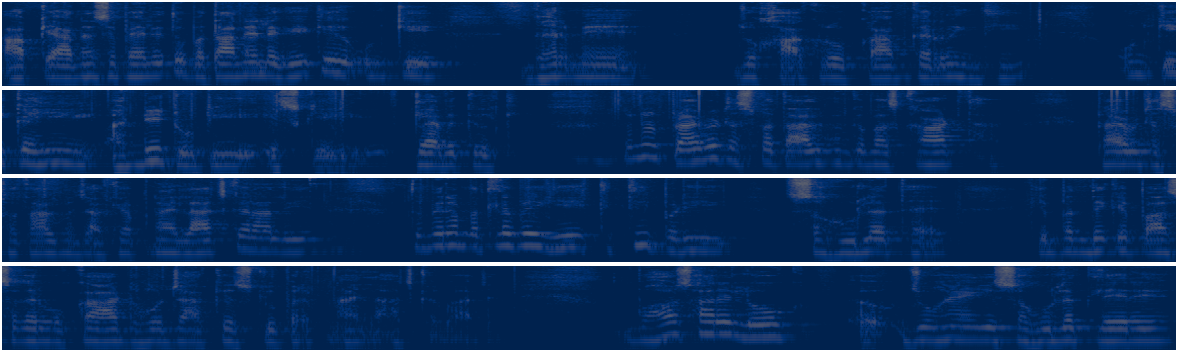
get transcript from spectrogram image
आपके आने से पहले तो बताने लगे कि उनके घर में जो खाक रोग काम कर रही थी, उनकी कहीं हड्डी टूटी इसकी क्लेविकल की। तो उन्होंने प्राइवेट अस्पताल में उनके पास कार्ड था। प्राइवेट अस्पताल में जाके अपना इलाज करा लिए। तो मेरा मतलब है ये कितनी बड़ी सहूलत है कि बंदे के पास अगर वो कार्ड हो, जाके उसके ऊपर अपना इलाज करवा जाए। तो बहुत सारे लोग जो हैं ये सहूलत ले रहे हैं।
